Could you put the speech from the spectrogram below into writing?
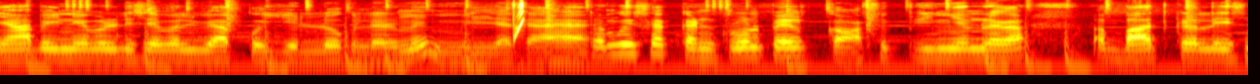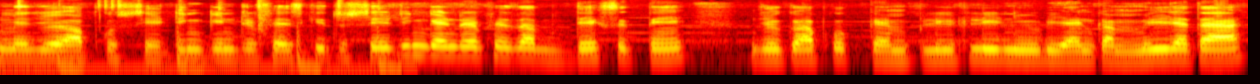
यहाँ पे इनेबल डिसेबल भी आपको येलो कलर में मिल जाता है। तो हमको इसका कंट्रोल पैनल काफ़ी प्रीमियम लगा। अब बात कर ले इसमें जो आपको सेटिंग की इंटरफेस की। तो सेटिंग का इंटरफेस आप देख सकते हैं, जो कि आपको कम्प्लीटली न्यू डिज़ाइन का मिल जाता है,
